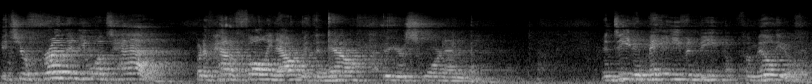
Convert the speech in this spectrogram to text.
It's your friend that you once had, but have had a falling out with, and now they're your sworn enemy. Indeed, it may even be familial.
